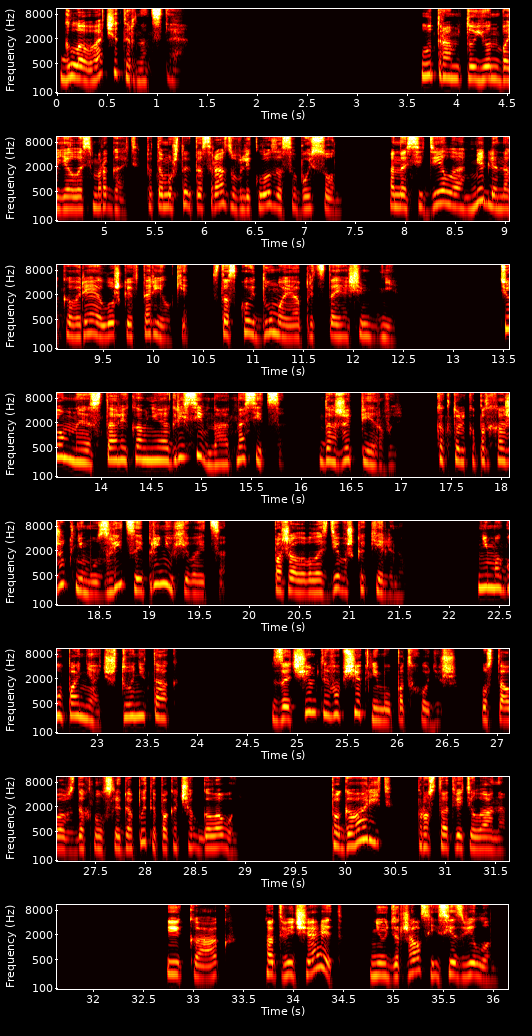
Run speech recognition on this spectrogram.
Глава 14 Утром Туйон боялась моргать, потому что это сразу влекло за собой сон. Она сидела, медленно ковыряя ложкой в тарелке, с тоской думая о предстоящем дне. Темные стали ко мне агрессивно относиться. Даже первый. Как только подхожу к нему, злится и принюхивается. Пожаловалась девушка Келлину. Не могу понять, что не так. «Зачем ты вообще к нему подходишь?» Устало вздохнул следопыт и покачал головой. «Поговорить», – просто ответила она. «И как? Отвечает?» – не удержался и съязвил он.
